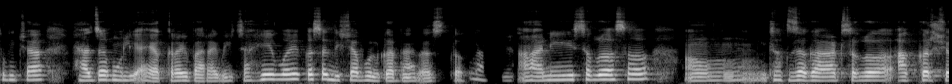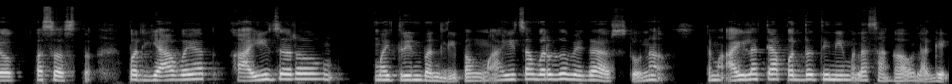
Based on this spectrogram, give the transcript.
तुमच्या ह्या ज्या मुली आहे अकरावी बारावीचा हे वय कसं दिशाभूल करणारं असतं? आणि सगळं असं झगझगाट सगळं आकर्षक असं असतं. पण या वयात आई जर मैत्रीण बनली मग आईचा वर्ग वेगळा असतो ना? तर मग आईला त्या पद्धतीने मला सांगावं लागेल.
